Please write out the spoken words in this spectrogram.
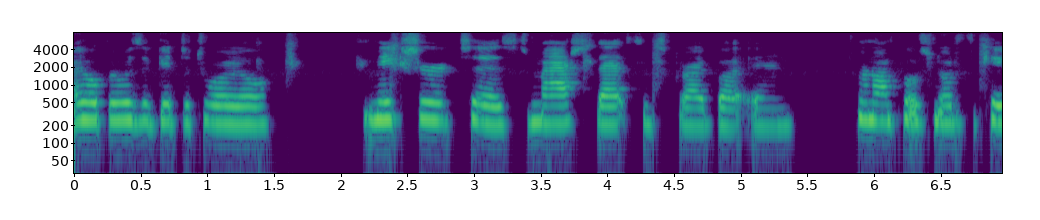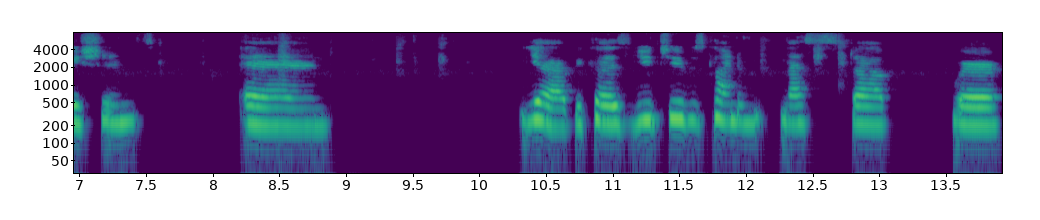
I hope it was a good tutorial. Make sure to smash that subscribe button, turn on post notifications, and yeah, because YouTube is kind of messed up where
